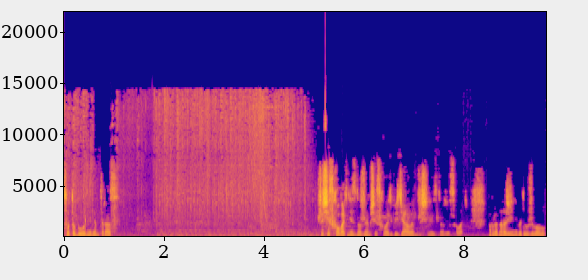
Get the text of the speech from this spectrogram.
Co to było, nie wiem teraz. Muszę się schować, nie zdążyłem się schować, wiedziałem, że się nie zdążę schować. Dobra, na razie nie będę używał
